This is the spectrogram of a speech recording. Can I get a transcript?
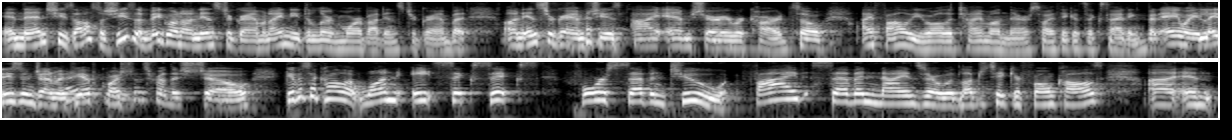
And then she's also, she's a big one on Instagram, and I need to learn more about Instagram. But on Instagram, she is I am Cherie Rickard. So I follow you all the time on there, so I think it's exciting. But anyway, ladies and gentlemen, Thank if you have you. questions for the show, give us a call at 1 866 472 5790. Would love to take your phone calls. Uh, and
